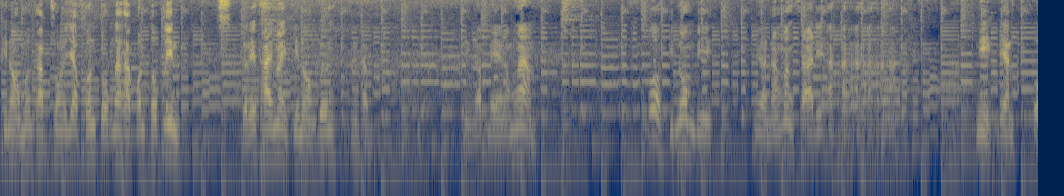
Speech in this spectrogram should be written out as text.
พี่น้องเมืองครับ ช่วงระยะฝนตกนะครับฝนตกลิ้นจะได้ทายไม่พี่น้องเบิ้งนะครับนี่ครับแม่งามๆโอ้กินนมดีเนื้อหนังมังสาดีนี่เรียนโอ้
